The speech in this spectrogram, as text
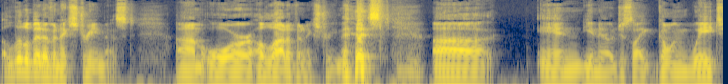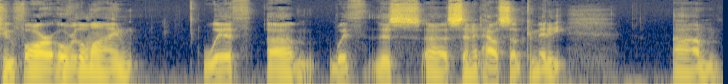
a little bit of an extremist, um, or a lot of an extremist, uh, and you know, just like going way too far over the line with um, with this uh, Senate House subcommittee, um,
